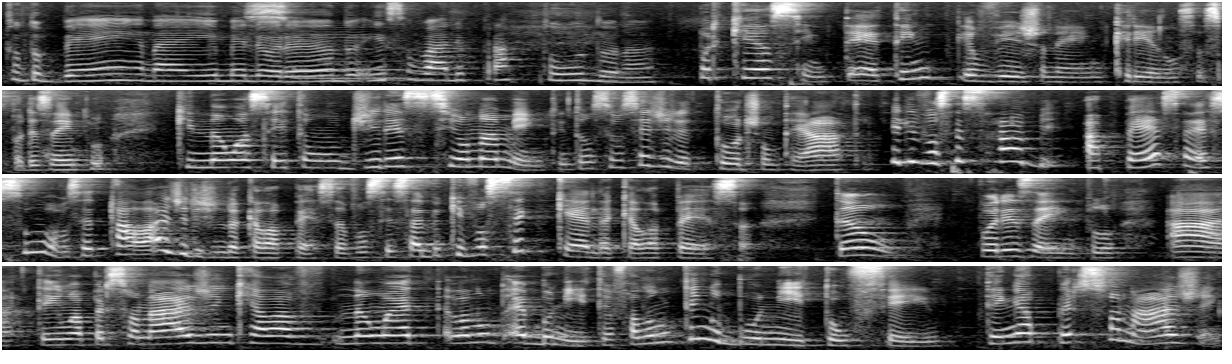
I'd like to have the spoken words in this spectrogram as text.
tudo bem, né? Ir melhorando. Sim. Isso vale para tudo, né? Porque assim, tem, tem, eu vejo, né, em crianças, por exemplo, que não aceitam o direcionamento. Então, se você é diretor de um teatro, ele você sabe, a peça é sua, você está lá dirigindo aquela peça, você sabe o que você quer daquela peça. Então, por exemplo, ah, tem uma personagem que ela não é, ela não é bonita. Eu falo, não tem o bonito ou feio, tem a personagem.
